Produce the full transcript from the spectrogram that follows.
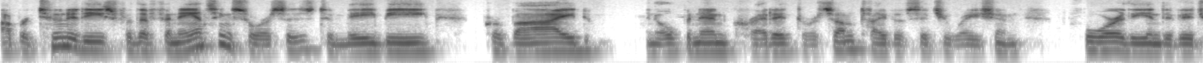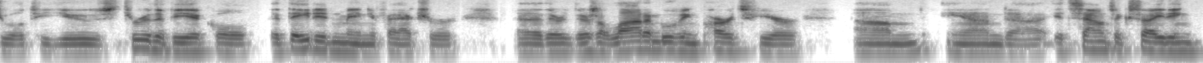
opportunities for the financing sources to maybe provide an open end credit or some type of situation for the individual to use through the vehicle that they didn't manufacture? Uh, there, there's a lot of moving parts here. Um, and uh, it sounds exciting.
